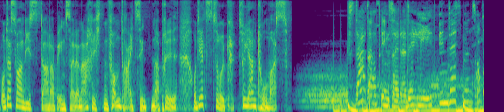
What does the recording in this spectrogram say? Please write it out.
Und das waren die Startup Insider Nachrichten vom 13. April. Und jetzt zurück zu Jan Thomas. Startup Insider Daily, Investments und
